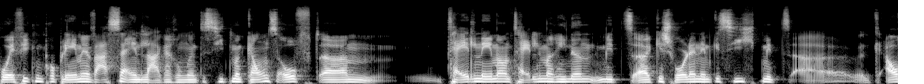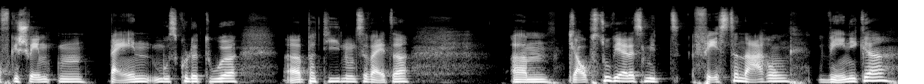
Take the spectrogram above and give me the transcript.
häufigen Probleme, Wassereinlagerungen. Das sieht man ganz oft. Ähm, Teilnehmer und Teilnehmerinnen mit äh, geschwollenem Gesicht, mit äh, aufgeschwemmten Beinmuskulatur, äh, und so weiter. Ähm, glaubst du, wäre es mit fester Nahrung weniger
